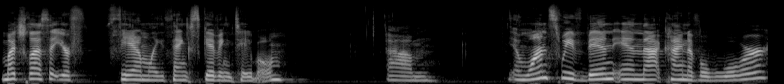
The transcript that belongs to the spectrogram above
much less at your family Thanksgiving table. Um, and once we've been in that kind of a war,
